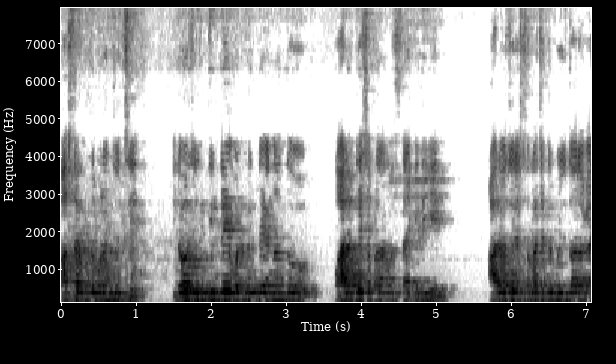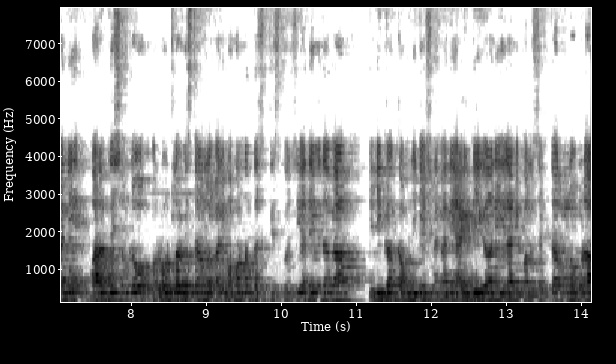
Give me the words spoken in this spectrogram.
మాస్టర్ కుటుంబం నుంచి వచ్చి ఈరోజు ఇంతింతే ఒటినింతే అన్నంతూ భారతదేశ ప్రధానమంత్రి స్థాయికి ఎదిగి ఆ రోజు శ్రమ చతుర్భుజి ద్వారా కానీ భారతదేశంలో ఒక రోడ్ల విస్తరణలో కానీ మహోన్నత దశ తీసుకొచ్చి అదేవిధంగా టెలికాం కమ్యూనికేషన్ కానీ ఐటీ కానీ ఇలాంటి పలు సెక్టార్లలో కూడా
